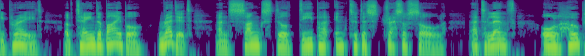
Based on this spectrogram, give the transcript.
He prayed, obtained a Bible, read it, and sunk still deeper into distress of soul. At length, all hope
